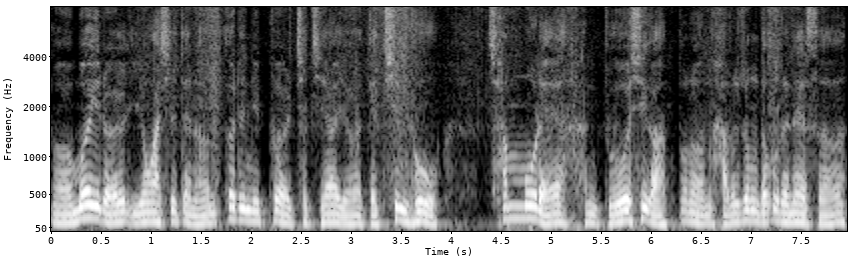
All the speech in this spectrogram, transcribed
어, 머위를 이용하실 때는 어린 잎을 채취하여 데친 후 찬물에 한 두어 시간 또는 하루 정도 우려내서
